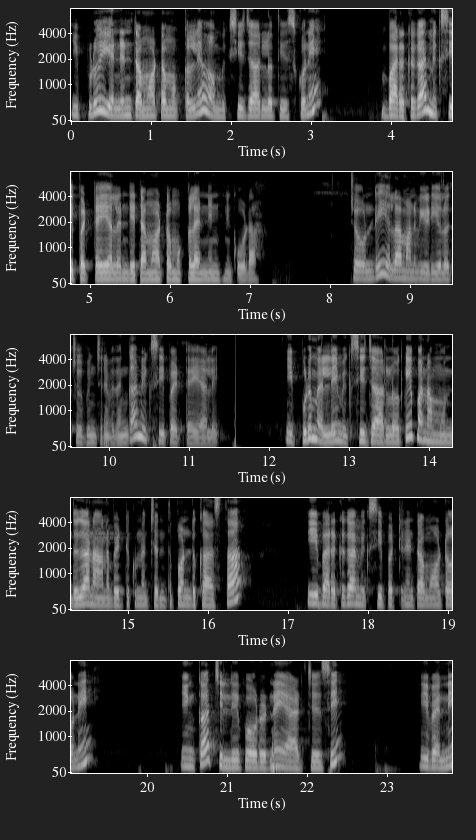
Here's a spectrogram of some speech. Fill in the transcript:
ఇప్పుడు ఎండిన టమాటా ముక్కల్ని మిక్సీ జార్లో తీసుకొని బరకగా మిక్సీ పట్టేయాలండి టమాటో ముక్కలన్నింటినీ కూడా. చూడండి ఇలా మన వీడియోలో చూపించిన విధంగా మిక్సీ పెట్టేయాలి. ఇప్పుడు మళ్ళీ మిక్సీ జార్లోకి మనం ముందుగా నానబెట్టుకున్న చింతపండు కాస్త ఈ బరకగా మిక్సీ పట్టిన టమాటోని ఇంకా చిల్లీ పౌడర్ని యాడ్ చేసి ఇవన్నీ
